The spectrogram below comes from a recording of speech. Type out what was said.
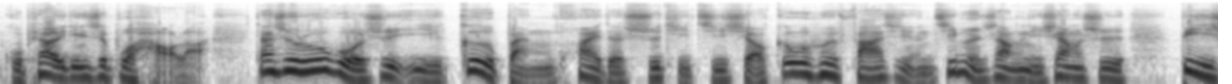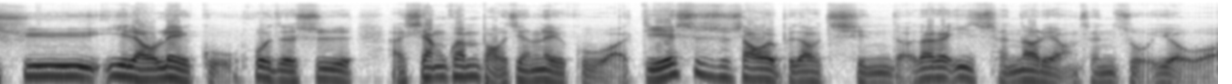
股票一定是不好了。但是如果是以各板块的实体绩效，各位会发现，基本上你像是必须医疗类股或者是啊相关保健类股啊，跌势是稍微比较轻的，大概一成到两成左右哦。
